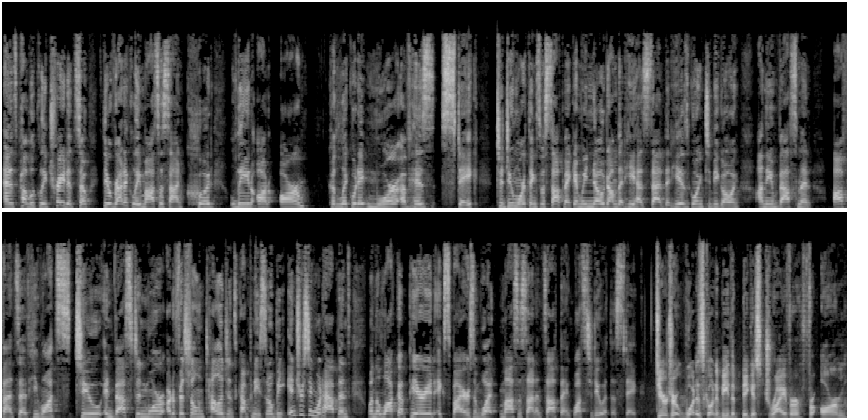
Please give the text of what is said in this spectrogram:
and it's publicly traded. So theoretically, Masa-san could lean on ARM, could liquidate more of his stake to do more things with SoftBank. And we know, Dom, that he has said that he is going to be going on the investment offensive. He wants to invest in more artificial intelligence companies. So it'll be interesting what happens when the lockup period expires and what Masa-san and SoftBank wants to do with this stake. Deirdre, what is going to be the biggest driver for ARM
